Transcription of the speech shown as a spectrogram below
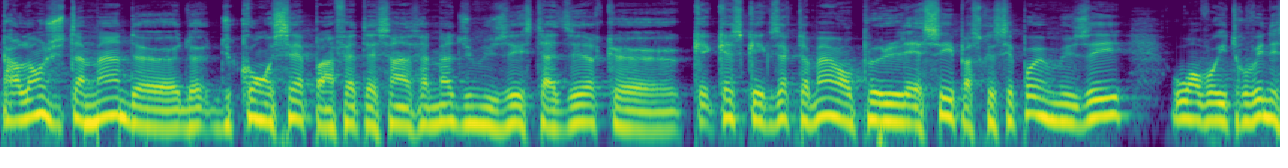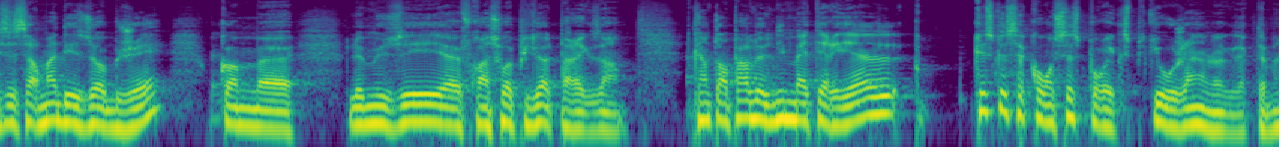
Parlons justement de, du concept, en fait, essentiellement du musée, c'est-à-dire que qu'est-ce qu'exactement on peut laisser, parce que c'est pas un musée où on va y trouver nécessairement des objets, comme euh, le musée euh, François Pilote, par exemple. Quand on parle de l'immatériel, Qu'est-ce que ça consiste pour expliquer aux gens là, exactement?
